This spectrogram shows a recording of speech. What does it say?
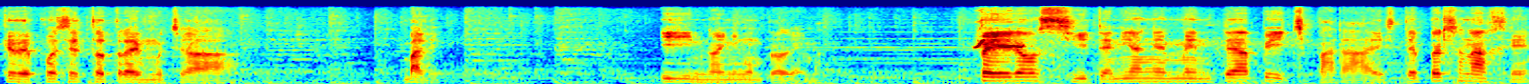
Que después esto trae mucha... Vale. Y no hay ningún problema. Pero si tenían en mente a Peach para este personaje,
